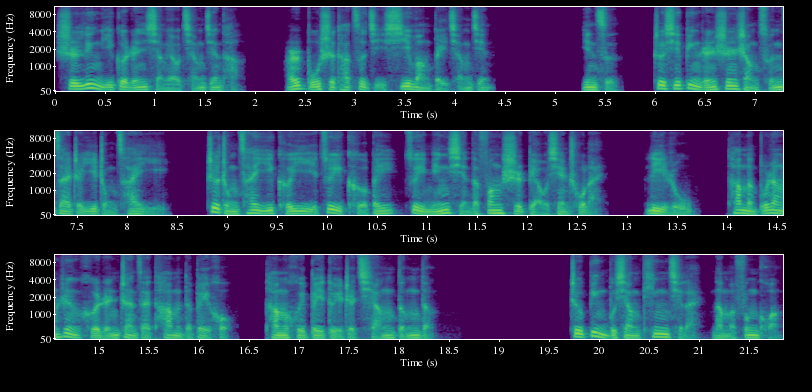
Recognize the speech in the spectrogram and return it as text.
是另一个人想要强奸他，而不是他自己希望被强奸。因此，这些病人身上存在着一种猜疑，这种猜疑可以以最可悲、最明显的方式表现出来。例如，他们不让任何人站在他们的背后，他们会背对着墙等等。这并不像听起来那么疯狂。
